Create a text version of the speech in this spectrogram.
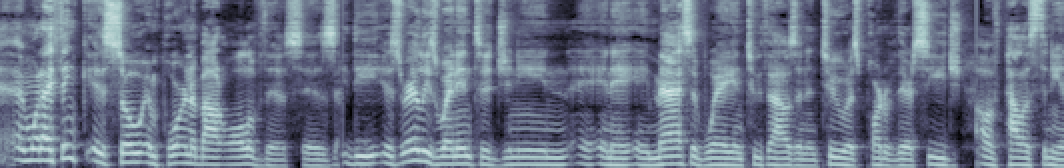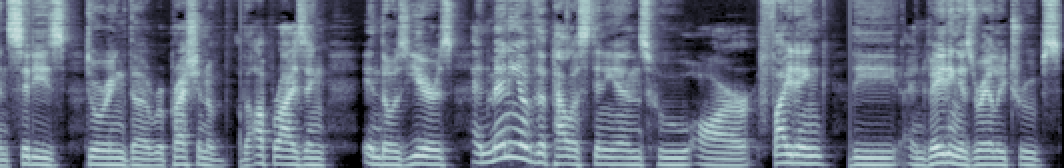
And what I think is so important about all of this is the Israelis went into Jenin in a, a, massive way in 2002 as part of their siege of Palestinian cities during the repression of the uprising in those years. And many of the Palestinians who are fighting the invading Israeli troops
